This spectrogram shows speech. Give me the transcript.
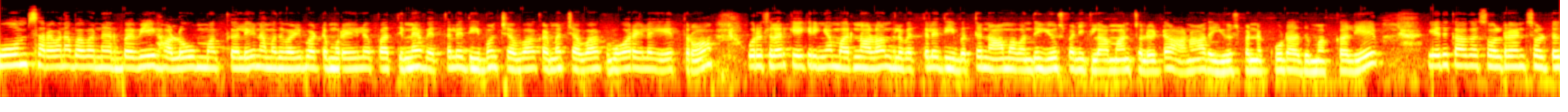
ஓம் சரவணபவ நற்பவி ஹலோ மக்களே நமது வழிபாட்டு முறையில் பார்த்திங்கன்னா வெத்தலை தீபம் செவ்வாய்க்கிழமை செவ்வாய் ஓரையில் ஏற்றுறோம் ஒரு சிலர் கேட்குறீங்க மறுநாளும் அதில் வெத்தலை தீபத்தை நாம் வந்து யூஸ் பண்ணிக்கலாமான்னு சொல்லிட்டு ஆனால் அதை யூஸ் பண்ணக்கூடாது மக்களே. எதுக்காக சொல்கிறேன்னு சொல்லிட்டு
